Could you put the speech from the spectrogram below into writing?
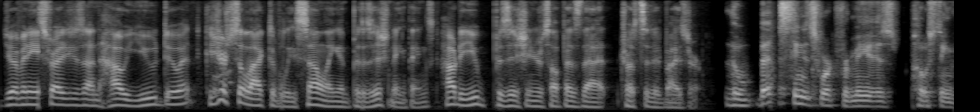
Do you have any strategies on how you do it? Because you're still actively selling and positioning things. How do you position yourself as that trusted advisor? The best thing that's worked for me is posting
